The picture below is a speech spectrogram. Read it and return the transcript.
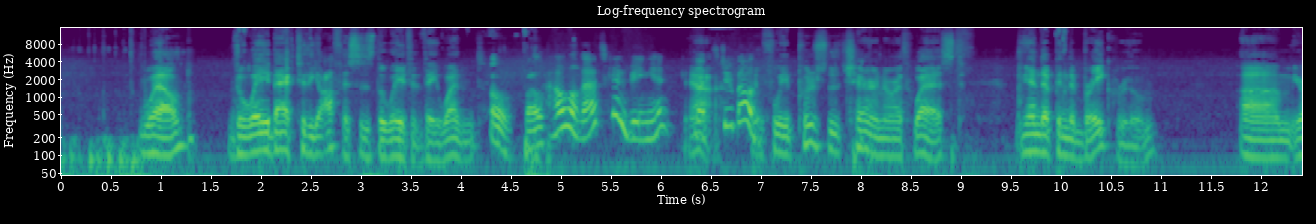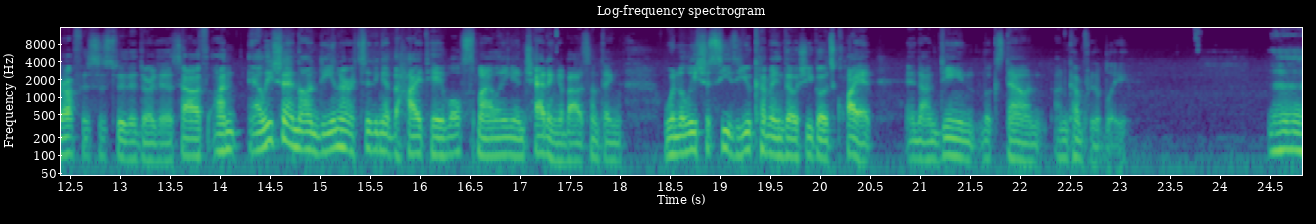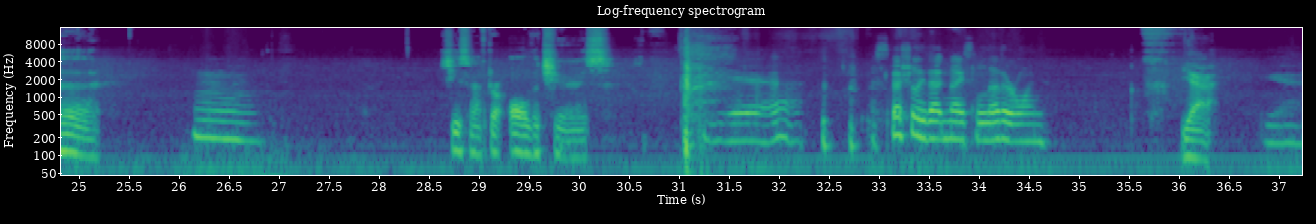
Well, the way back to the office is the way that they went. Oh, well, Oh, well, that's convenient. Yeah. Let's do both. If we push the chair northwest, we end up in the break room. Um, your office is through the door to the south. On, Alicia and Ondine are sitting at the high table, smiling and chatting about something. When Alicia sees you coming, though, she goes quiet, and Ondine looks down uncomfortably. uh, Hmm. She's after all the chairs. Yeah. Especially that nice leather one. Yeah. Yeah.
